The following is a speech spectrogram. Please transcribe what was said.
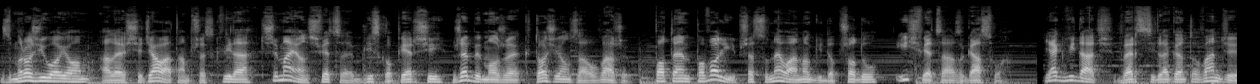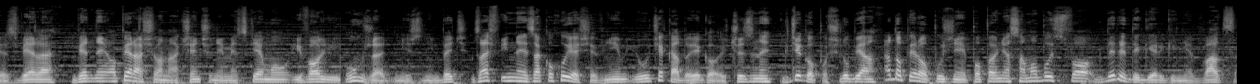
Zmroziło ją, ale siedziała tam przez chwilę, trzymając świecę blisko piersi, żeby może ktoś ją zauważył. Potem powoli przesunęła nogi do przodu i świeca zgasła. Jak widać, wersji legend o Wandzie jest wiele. W jednej opiera się ona księciu niemieckiemu i woli umrzeć niż z nim być, zaś w innej zakochuje się w nim i ucieka do jego ojczyzny, gdzie go poślubia, a dopiero później popełnia samobójstwo, gdy Rydygier ginie w walce.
